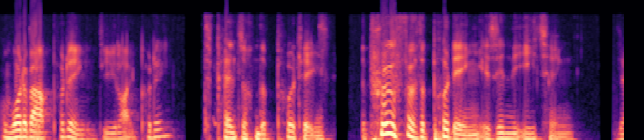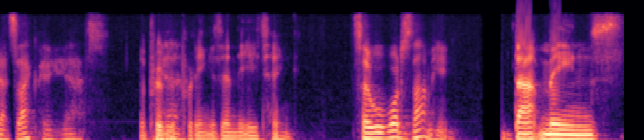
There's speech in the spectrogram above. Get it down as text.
And what about pudding? Do you like pudding? Depends on the pudding. The proof of the pudding is in the eating. Yeah, exactly. Yes. The proof Yeah. of the pudding is in the eating. So what does that mean? That means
